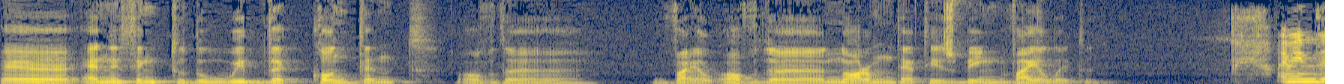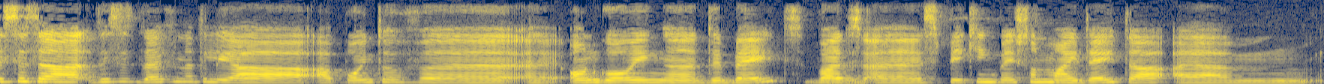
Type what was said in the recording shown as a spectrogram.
uh, anything to do with the content of the of the norm that is being violated? I mean, this is a this is definitely a, a point of uh, uh, ongoing uh, debate. But okay. Uh, speaking based on my data, um,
